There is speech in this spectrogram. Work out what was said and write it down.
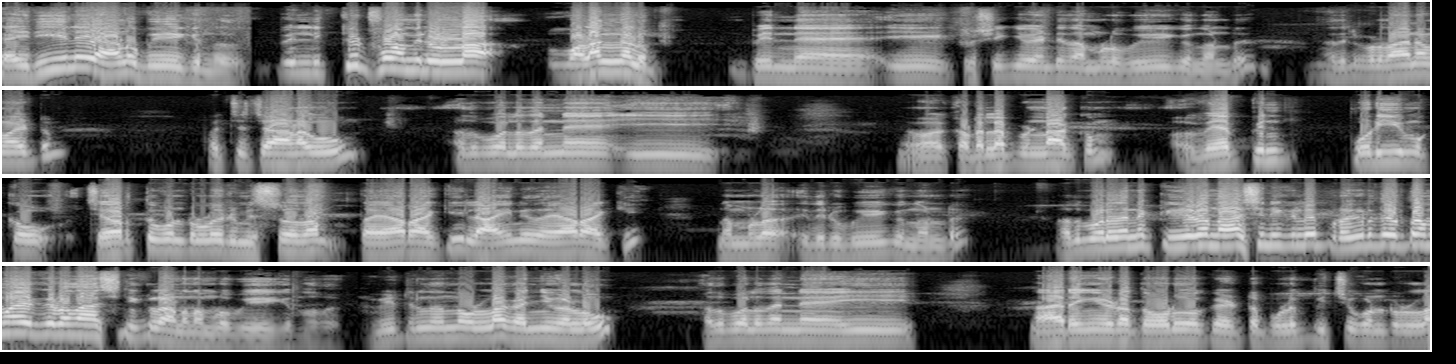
കരിയിലയാണ് ഉപയോഗിക്കുന്നത്. ലിക്വിഡ് ഫോമിലുള്ള വളങ്ങളും പിന്നെ ഈ കൃഷിക്ക് വേണ്ടി നമ്മൾ ഉപയോഗിക്കുന്നുണ്ട്. അതിൽ പ്രധാനമായിട്ടും പച്ചച്ചാണകവും അതുപോലെ തന്നെ ഈ കടലപ്പിണ്ണാക്കും വേപ്പിൻ പൊടിയും ഒക്കെ ചേർത്ത് കൊണ്ടുള്ള ഒരു മിശ്രിതം തയ്യാറാക്കി ലൈന് തയ്യാറാക്കി നമ്മൾ ഇതിൽ ഉപയോഗിക്കുന്നുണ്ട്. അതുപോലെ തന്നെ കീടനാശിനികൾ പ്രകൃതിദത്തമായ കീടനാശിനികളാണ് നമ്മൾ ഉപയോഗിക്കുന്നത്. വീട്ടിൽ നിന്നുള്ള കഞ്ഞിവെള്ളവും അതുപോലെ തന്നെ ഈ നാരങ്ങയുടെ തോടുമൊക്കെ ഇട്ട് പുളിപ്പിച്ചു കൊണ്ടുള്ള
